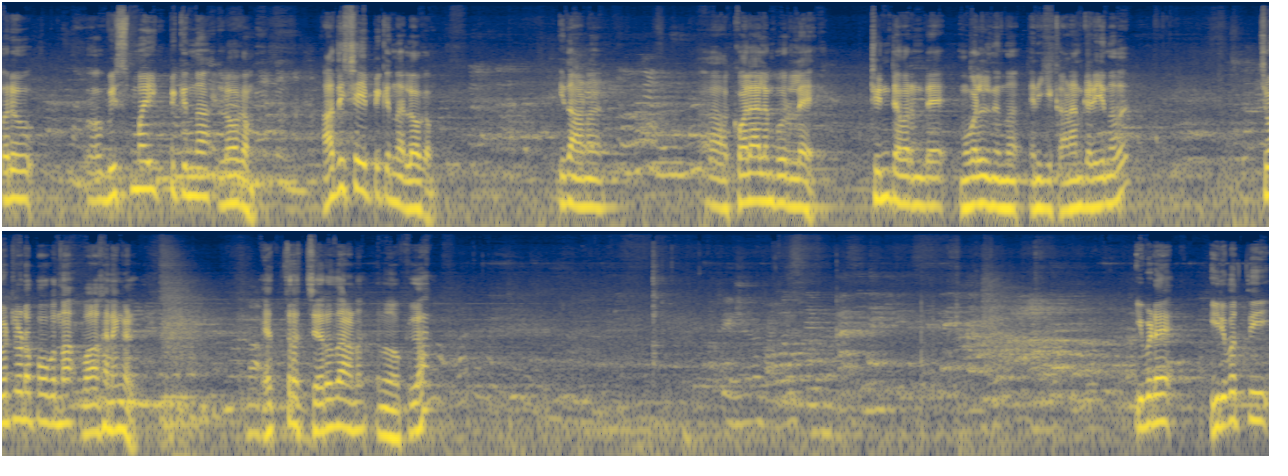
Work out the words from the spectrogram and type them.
ഒരു വിസ്മയിപ്പിക്കുന്ന ലോകം അതിശയിപ്പിക്കുന്ന ലോകം. ഇതാണ് കോലാലംപൂരിലെ ട്വിൻ ടവറിന്റെ മുകളിൽ നിന്ന് എനിക്ക് കാണാൻ കഴിയുന്നത്. ചുവട്ടിലൂടെ പോകുന്ന വാഹനങ്ങൾ എത്ര ചെറുതാണ് എന്ന് നോക്കുക. ഇവിടെ ഇരുപത്തി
